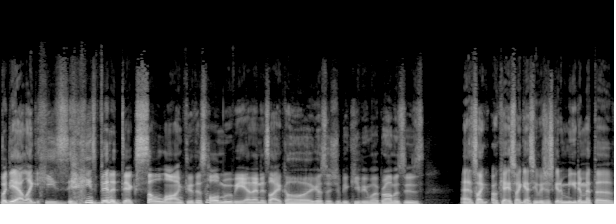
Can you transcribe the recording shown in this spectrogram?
But yeah, like he's he's been a dick so long through this whole movie, and then it's like, oh, I guess I should be keeping my promises. And it's like, okay, so I guess he was just gonna meet him at the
